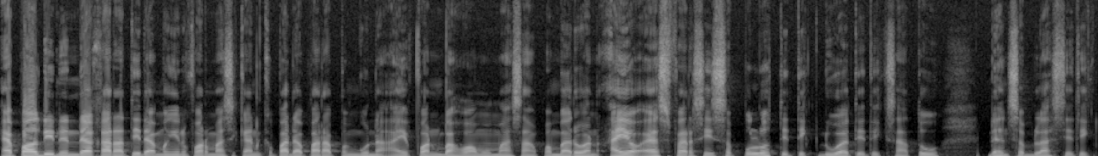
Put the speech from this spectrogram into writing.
Apple didenda karena tidak menginformasikan kepada para pengguna iPhone bahwa memasang pembaruan iOS versi 10.2.1 dan 11.2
